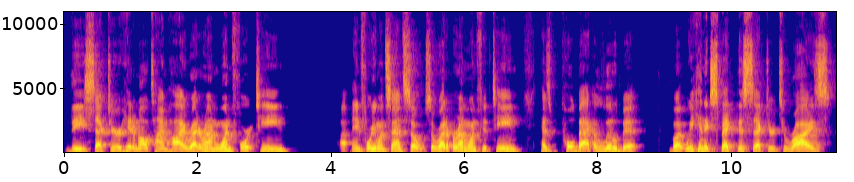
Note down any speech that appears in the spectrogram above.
the sector hit an all-time high right around 114 uh, and 41 cents. So so right up around 115 has pulled back a little bit, but we can expect this sector to rise,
